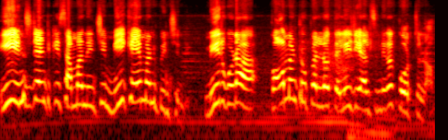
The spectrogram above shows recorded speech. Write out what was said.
ఈ ఇన్సిడెంట్కి సంబంధించి మీకేమనిపించింది? మీరు కూడా కామెంట్ రూపంలో తెలియజేయాల్సిందిగా కోరుతున్నాం.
